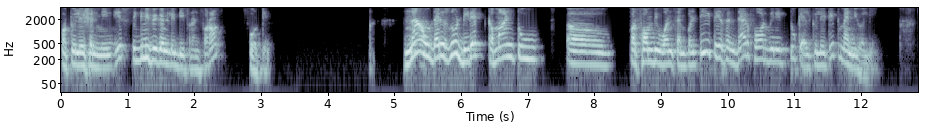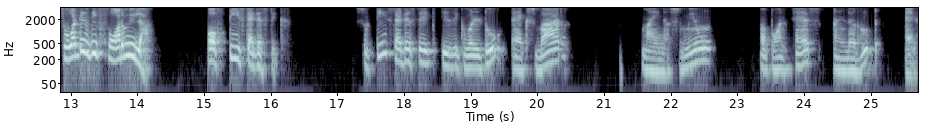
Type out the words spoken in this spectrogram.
population mean is significantly different from 14. Now there is no direct command to uh, perform the one sample t test and therefore we need to calculate it manually. So what is the formula of t statistic? So t statistic is equal to x bar minus mu upon s under root n.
